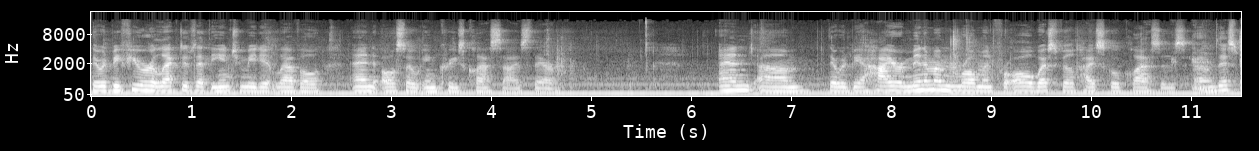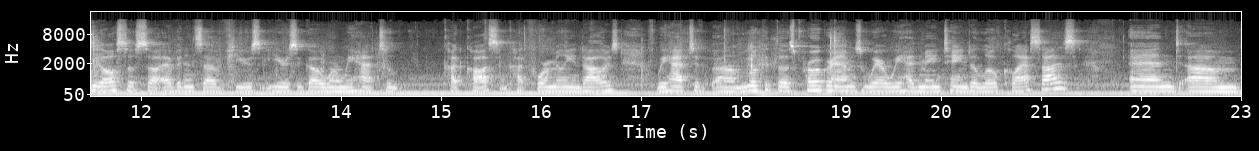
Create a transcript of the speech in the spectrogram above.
There would be fewer electives at the intermediate level and also increased class size there. And um, there would be a higher minimum enrollment for all Westfield High School classes. Um, This we also saw evidence of years, years ago when we had to cut costs and cut $4 million. We had to um, look at those programs where we had maintained a low class size. And um,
